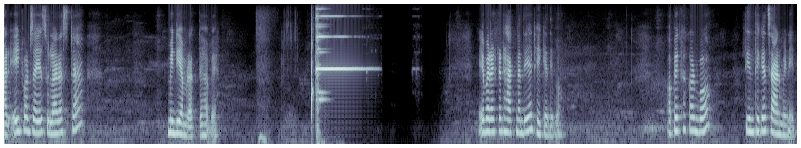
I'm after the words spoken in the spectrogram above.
আর এই পর্যায়ে চুলার আঁচটা মিডিয়াম রাখতে হবে। এবার একটা ঢাকনা দিয়ে ঢেকে দেব। অপেক্ষা করব তিন থেকে চার মিনিট।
